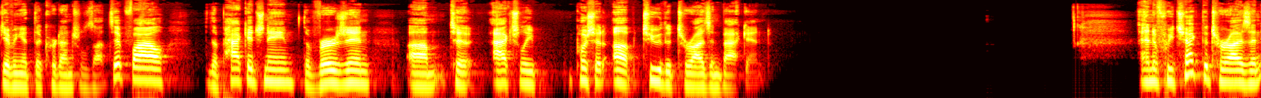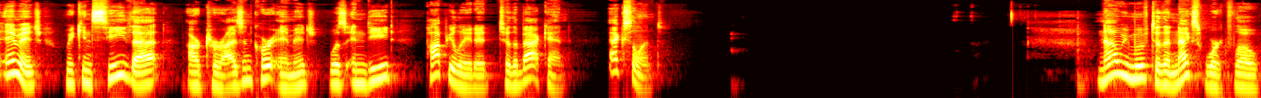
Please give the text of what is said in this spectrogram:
giving it the credentials.zip file, the package name, the version, um, to actually push it up to the Torizon backend. And if we check the Torizon image, we can see that our Torizon Core image was indeed populated to the backend. Excellent. Now we move to the next workflow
